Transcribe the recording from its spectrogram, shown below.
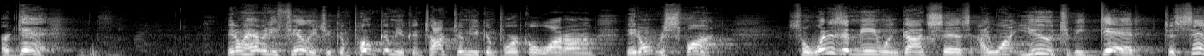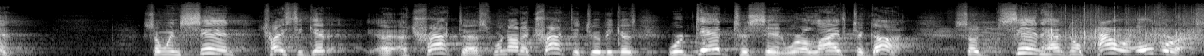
are dead. They don't have any feelings. You can poke them, you can talk to them, you can pour cold water on them. They don't respond. So, what does it mean when God says, I want you to be dead to sin? So, when sin tries to get uh, attract us, we're not attracted to it because we're dead to sin. We're alive to God. So, sin has no power over us.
